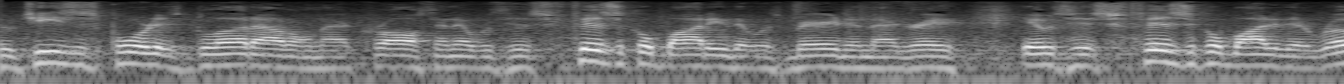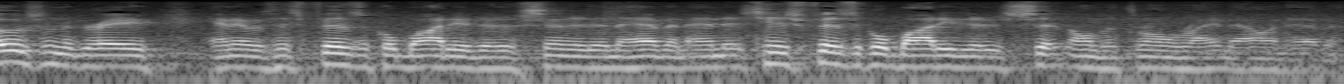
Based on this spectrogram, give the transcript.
So Jesus poured his blood out on that cross, and it was his physical body that was buried in that grave. It was his physical body that rose from the grave, and it was his physical body that ascended into heaven. And it's his physical body that is sitting on the throne right now in heaven.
